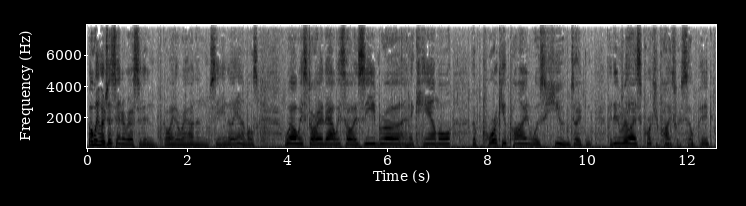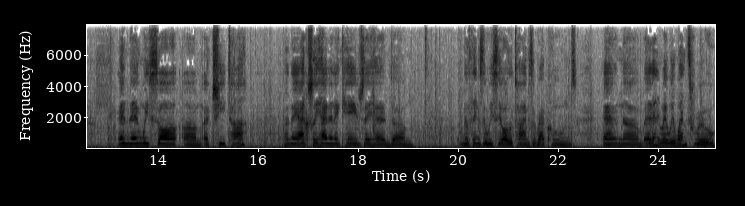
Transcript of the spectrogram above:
But we were just interested in going around and seeing the animals. Well, we started out, we saw a zebra and a camel the porcupine was huge. I didn't, I didn't realize porcupines were so big. And then we saw um, a cheetah, and they actually had in a cage, they had um, the things that we see all the time, the raccoons. And, uh, and anyway, we went through,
